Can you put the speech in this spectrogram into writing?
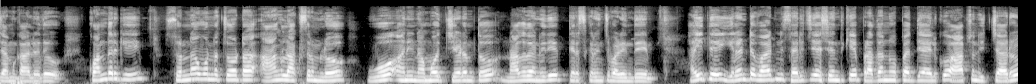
జమ కాలేదు. కొందరికి సున్నా ఉన్న చోట ఆంగ్ల అక్షరంలో ఓ అని నమోదు చేయడంతో నగదు అనేది తిరస్కరించబడింది. అయితే ఇలాంటి వాటిని సరిచేసేందుకే ప్రధానోపాధ్యాయులకు ఆప్షన్ ఇచ్చారు.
